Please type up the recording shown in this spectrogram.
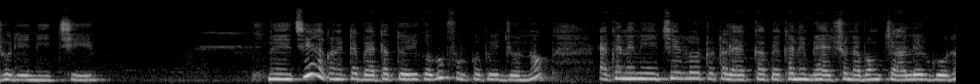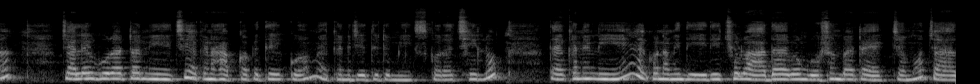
ঝরিয়ে নিয়েছি নিয়েছি, এখন একটা ব্যাটার তৈরি করব ফুলকপির জন্য। এখানে নিয়েছি হলো টোটাল এক কাপ এখানে ভ্যাসন এবং চালের গুঁড়া। চালের গুঁড়াটা নিয়েছি, এখানে হাফ কাপের থেকে কম। এখানে যেহেতু এটা মিক্স করা ছিল তা এখানে নিয়ে এখন আমি দিয়ে দিচ্ছি হলো আদা এবং রসুন বাটা এক চামচ, আর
